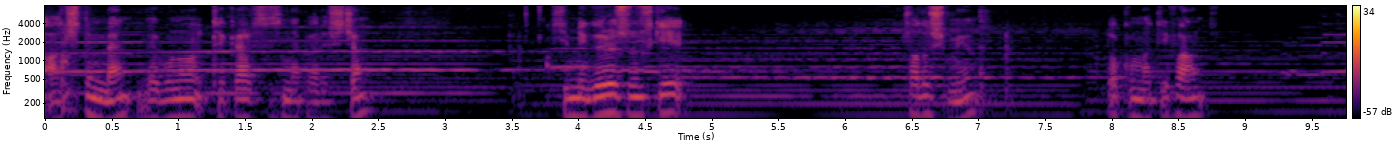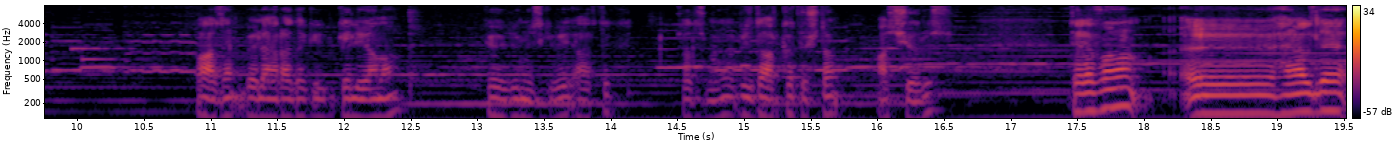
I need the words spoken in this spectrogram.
açtım ben ve bunu tekrar sizinle paylaşacağım. Şimdi görüyorsunuz ki çalışmıyor dokunmatiği falan. Bazen böyle arada geliyor ama gördüğünüz gibi artık çalışmıyor. Biz de arka tuştan açıyoruz. Telefonun eee, herhalde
